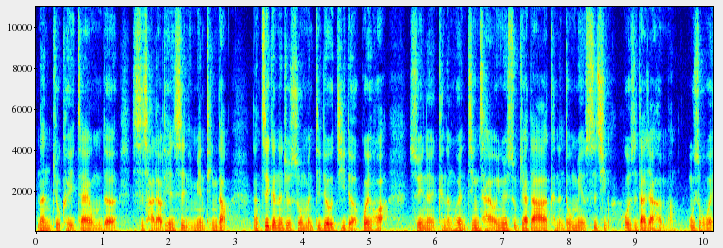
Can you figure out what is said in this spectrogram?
那你就可以在我们的时差聊天室里面听到。那这个呢，就是我们第六季的规划，所以呢可能会很精彩哦。因为暑假大家可能都没有事情嘛，或者是大家很忙，无所谓。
